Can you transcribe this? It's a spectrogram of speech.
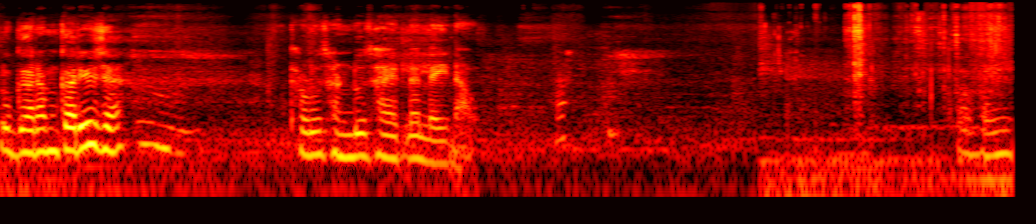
થોડું ગરમ કર્યું છે? થોડું ઠંડુ થાય એટલે લઈને આવું? તો ભાઈ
